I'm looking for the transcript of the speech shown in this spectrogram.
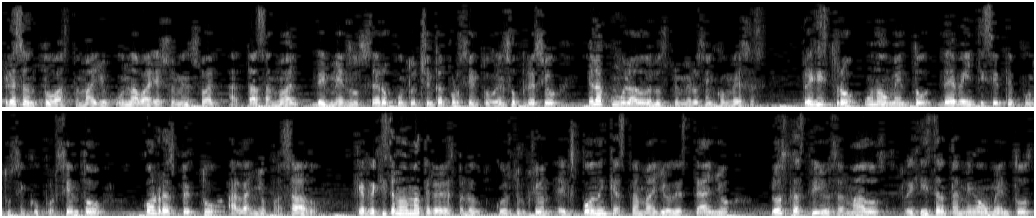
presentó hasta mayo una variación mensual a tasa anual de menos 0.80% en su precio, el acumulado de los primeros 5 meses registró un aumento de 27.5% con respecto al año pasado. Que registran los materiales para la construcción exponen que hasta mayo de este año los castillos armados registran también aumentos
